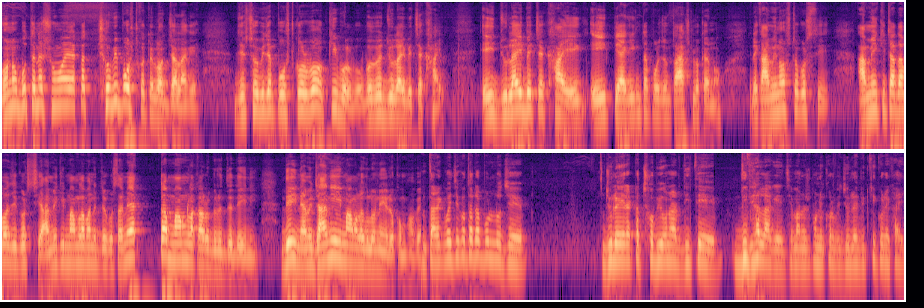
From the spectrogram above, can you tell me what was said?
গণ সময় একটা ছবি পোস্ট করতে লজ্জা লাগে। যে ছবি যে পোস্ট করব, কি বলব? বলবে জুলাই বেচে খাই। এই জুলাই বেচে খাই, এই এই ট্যাগিংটা পর্যন্ত আসলো কেন? এটাকে আমি নষ্ট করছি? আমি কি চাঁদাবাজি করছি? আমি কি মামলা বাণিজ্য করছি? আমি একটা মামলা কারোর বিরুদ্ধে দেইনি। দেইনি, আমি জানি এই মামলাগুলো নিয়ে এরকম হবে। তারেক ভাই যে কথাটা বলল যে জুলাইয়ের একটা ছবি ওনার দিতে দ্বিধা লাগে, যে মানুষ মনে করবে জুলাই বিক্রি করে খাই।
